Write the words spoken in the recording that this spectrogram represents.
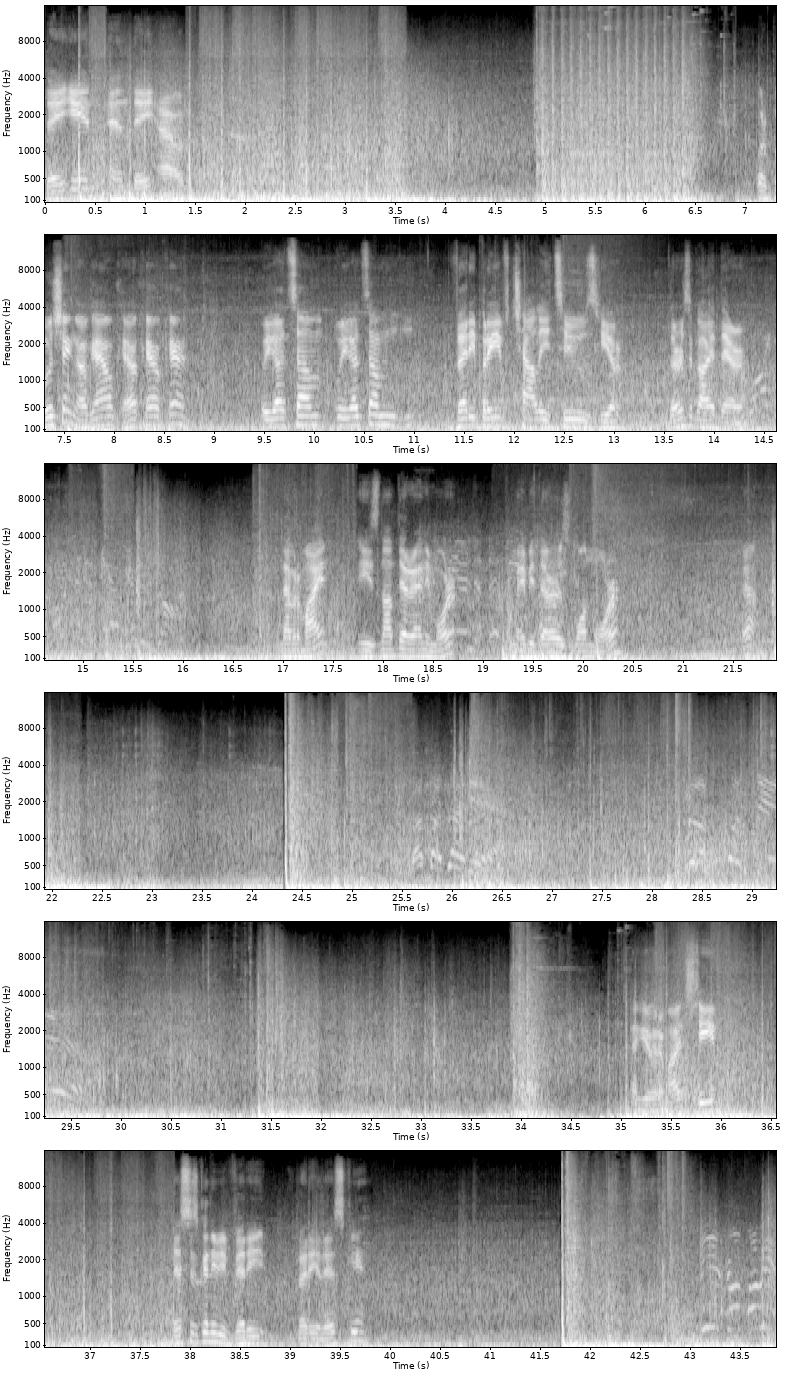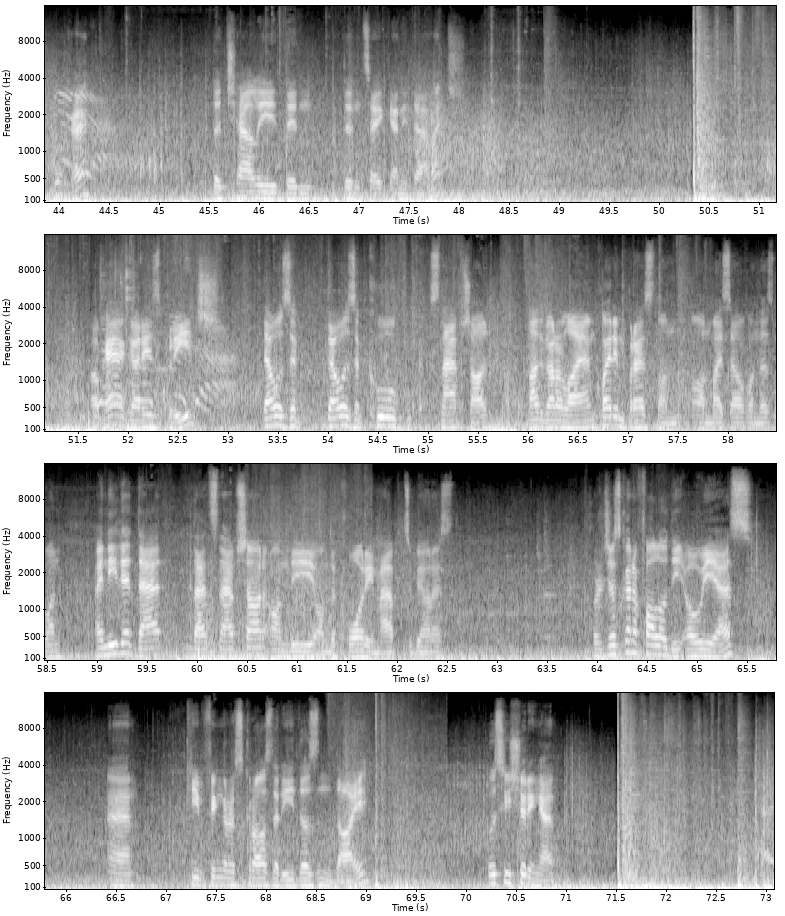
Day in and day out. We're pushing? Okay, okay, okay, okay. We got some, we got some very brave Charlie 2s here. There's a guy there. Never mind. He's not there anymore. Maybe there is one more. Yeah. team. This is going to be very, very risky. Okay. The Charlie didn't didn't take any damage. Okay, I got his breach. That was a that was a cool snapshot. Not gonna lie, I'm quite impressed on on myself on this one. I needed that that snapshot on the on the quarry map to be honest. We're just gonna follow the OES and keep fingers crossed that he doesn't die. Who's he shooting at?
